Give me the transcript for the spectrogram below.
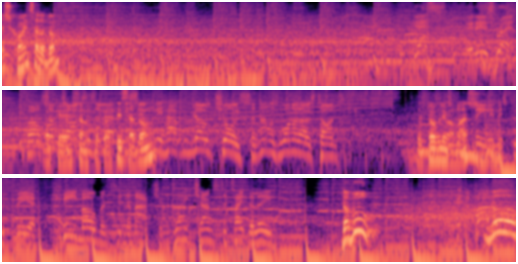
יש קוינס על אדום? אוקיי, יש לנו פה כרטיס אדום. זה טוב לי ממש. דבור! לא!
